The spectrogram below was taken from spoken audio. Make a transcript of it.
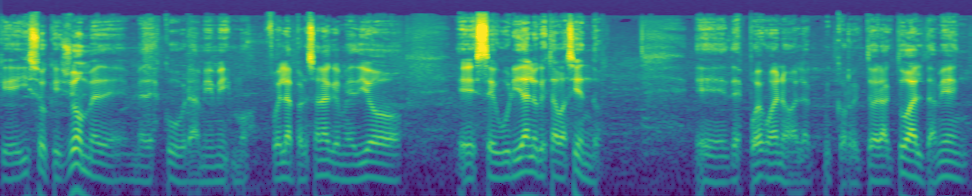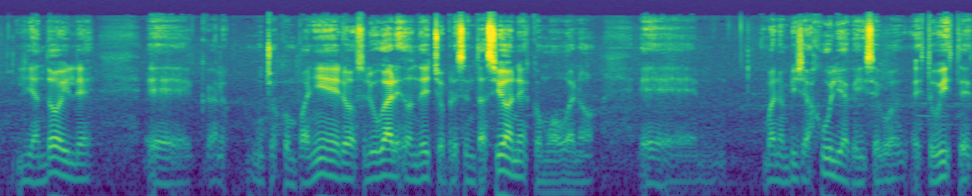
que hizo que yo me, descubra a mí mismo. Fue la persona que me dio eh, seguridad en lo que estaba haciendo. Eh, después, bueno, la correctora actual también, Lilian Doyle, eh, muchos compañeros, lugares donde he hecho presentaciones, como bueno, bueno en Villa Julia, que hice, vos estuviste,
